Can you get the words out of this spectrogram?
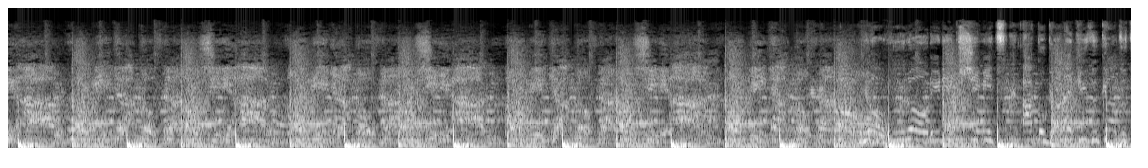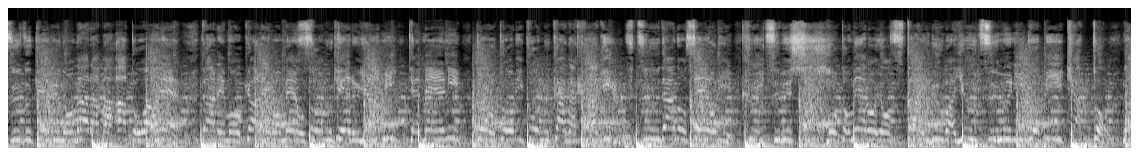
えよく憧れ気づかず続けるのならばあとはね誰も彼も目を背ける闇てめえにどう取り込むかが鍵。普通だのセオリー食いつぶし。求めろよスタイルは唯一無二コピーキャット。何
